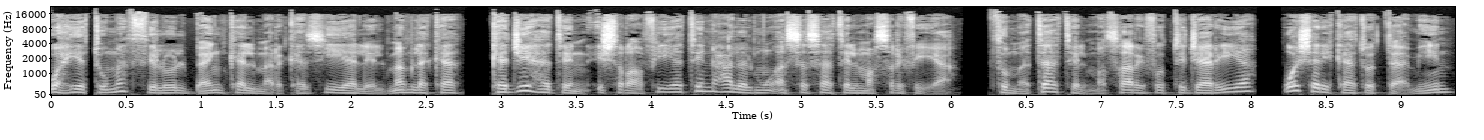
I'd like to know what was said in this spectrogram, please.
وهي تمثل البنك المركزي للمملكة كجهة إشرافية على المؤسسات المصرفية ثم تأتي المصارف التجارية وشركات التأمين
